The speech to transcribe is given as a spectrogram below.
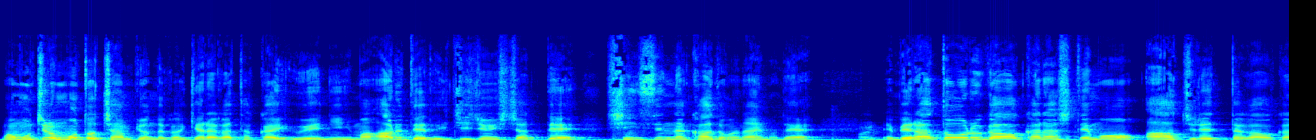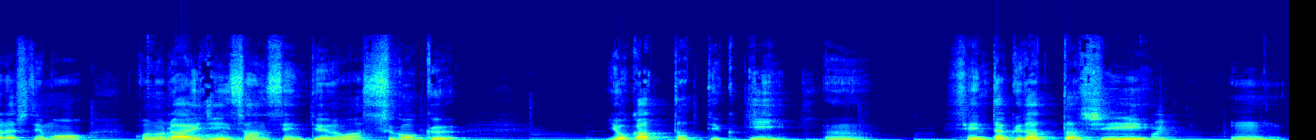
まあ、もちろん元チャンピオンだからギャラが高い上に、まあ、ある程度一巡しちゃって新鮮なカードがないのではい。えベラトール側からしてもアーチュレッタ側からしてもこのライジン参戦っていうのはすごく良かったっていうかいい、うん、選択だったし、はい。うん、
